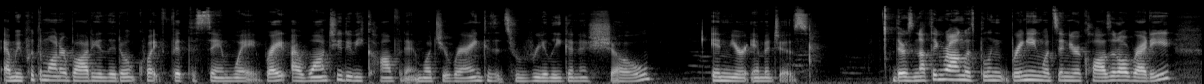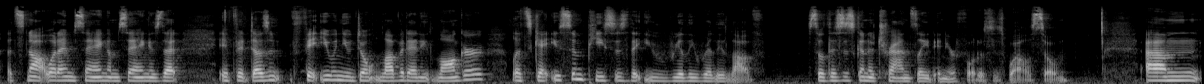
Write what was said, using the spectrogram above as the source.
and we put them on our body and they don't quite fit the same way, right? I want you to be confident in what you're wearing because it's really going to show in your images. There's nothing wrong with bringing what's in your closet already. That's not what I'm saying. I'm saying is that if it doesn't fit you and you don't love it any longer, let's get you some pieces that you really, really love. So this is going to translate in your photos as well. So um,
